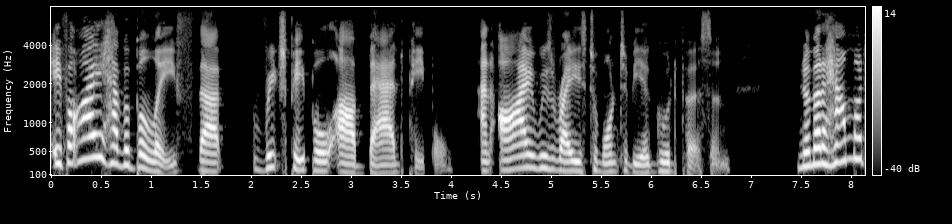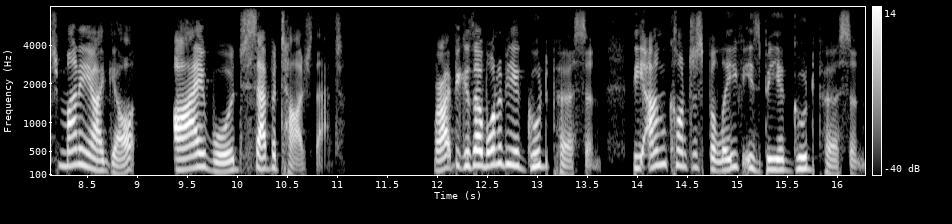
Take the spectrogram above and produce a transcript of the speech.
If I have a belief that rich people are bad people, and I was raised to want to be a good person, no matter how much money I got, I would sabotage that right? Because I want to be a good person. The unconscious belief is be a good person.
